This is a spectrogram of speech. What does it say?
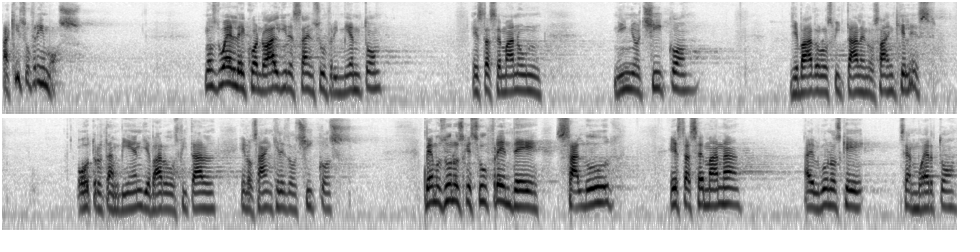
Aquí sufrimos. Nos duele cuando alguien está en sufrimiento. Esta semana un niño chico llevado al hospital en Los Ángeles. Otro también llevado al hospital en Los Ángeles, los chicos. Vemos unos que sufren de salud. Esta semana hay algunos que se han muerto.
